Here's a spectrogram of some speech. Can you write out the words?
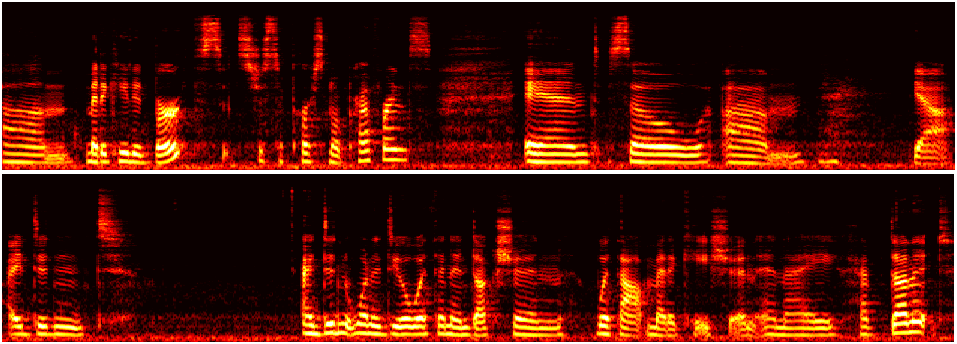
um, medicated births. It's just a personal preference. And so, um, yeah, I didn't I didn't want to deal with an induction without medication, and I have done it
